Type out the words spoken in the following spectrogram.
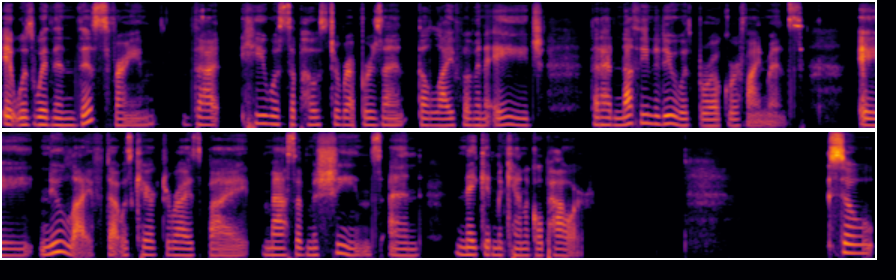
it was within this frame that he was supposed to represent the life of an age that had nothing to do with Baroque refinements, a new life that was characterized by massive machines and naked mechanical power. So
